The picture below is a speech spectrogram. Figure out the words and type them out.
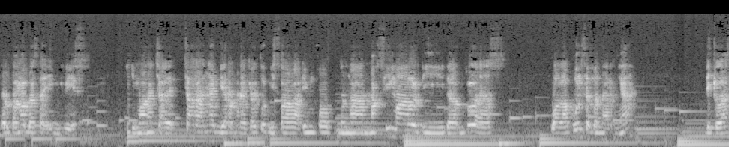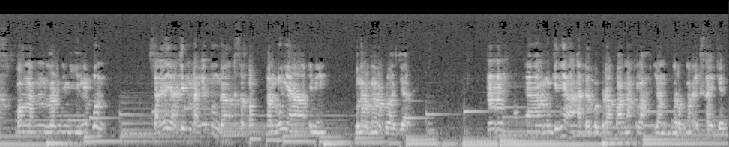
Terutama bahasa Inggris. Gimana ca- caranya biar mereka itu bisa involve dengan maksimal di dalam kelas. Walaupun sebenarnya di kelas online learning gini pun saya yakin mereka itu nggak sepenuhnya ini benar-benar belajar. Mm-mm. ya mungkin ya ada beberapa anak lah yang benar-benar excited.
